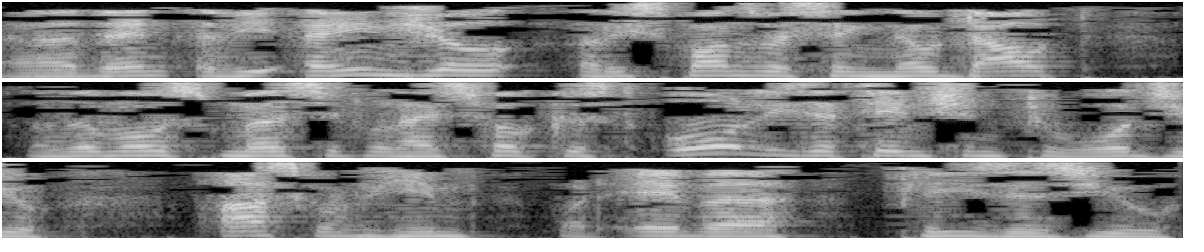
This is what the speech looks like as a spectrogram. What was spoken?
uh, then the angel responds by saying, No doubt the most merciful has focused all his attention towards you. Ask of him whatever pleases you.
